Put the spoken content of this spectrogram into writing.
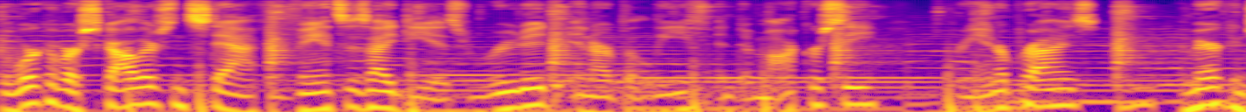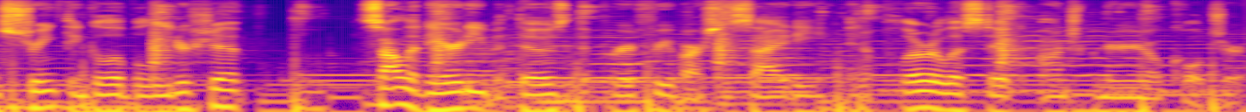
The work of our scholars and staff advances ideas rooted in our belief in democracy, free enterprise, American strength and global leadership, solidarity with those at the periphery of our society, and a pluralistic entrepreneurial culture.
